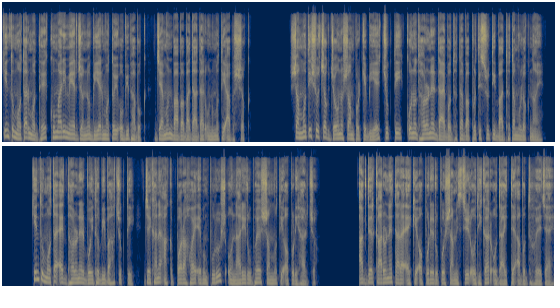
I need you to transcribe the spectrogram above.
কিন্তু মোতার মধ্যে কুমারী মেয়ের জন্য বিয়ের মতোই অভিভাবক, যেমন বাবা বা দাদার অনুমতি আবশ্যক। সম্মতিসূচক যৌন সম্পর্কে বিয়ে, চুক্তি কোনো ধরনের দায়বদ্ধতা বা প্রতিশ্রুতি বাধ্যতামূলক নয়। কিন্তু মোতা এক ধরনের বৈধ বিবাহ চুক্তি, যেখানে আঁক পড়া হয় এবং পুরুষ ও নারীর উভয়ের সম্মতি অপরিহার্য। আগদের কারণে তারা একে অপরের উপর স্বামী স্ত্রীর অধিকার ও দায়িত্বে আবদ্ধ হয়ে যায়।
